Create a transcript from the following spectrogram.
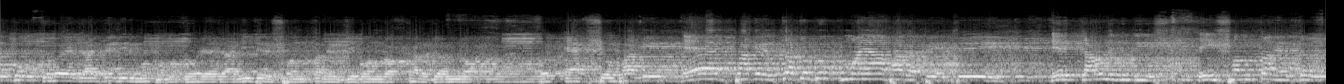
মুখোমুখি হয়ে যায়, বেদির মুখোমুখি হয়ে যায় নিজের সন্তানের জীবন রক্ষার জন্য। ওই একশো ভাগে, এক ভাগের যতটুক মায়া ভাগা পেয়েছে, এর কারণে যদি এই সন্তানের জন্য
